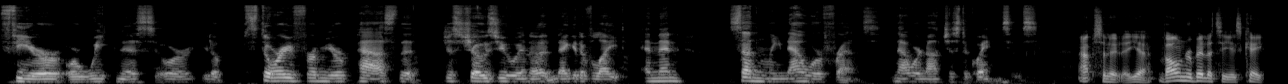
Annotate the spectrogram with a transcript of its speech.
fear or weakness or you know story from your past that just shows you in a negative light and then suddenly now we're friends now we're not just acquaintances absolutely yeah vulnerability is key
